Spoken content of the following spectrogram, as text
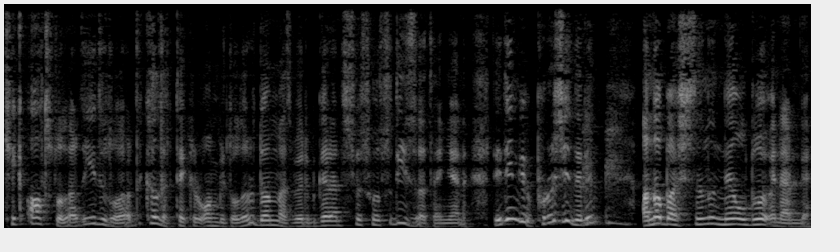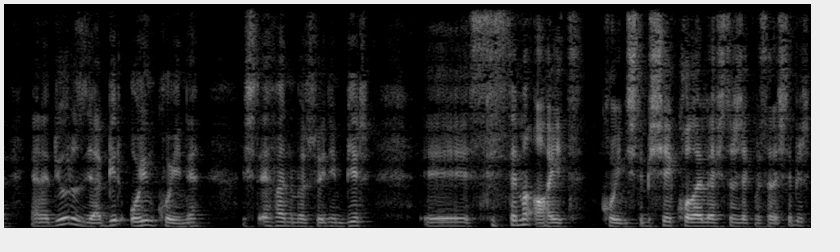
Kek 6 dolarda 7 dolarda kalır. Tekrar 11 dolara dönmez. Böyle bir garanti söz konusu değil zaten yani. Dediğim gibi projelerin ana başlığının ne olduğu önemli. Yani diyoruz ya bir oyun coin'i işte efendime söyleyeyim bir e, sisteme ait coin işte bir şey kolaylaştıracak mesela işte bir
